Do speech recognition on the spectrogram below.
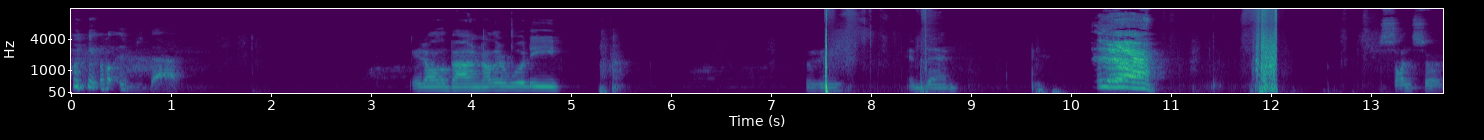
what is that? It all about another Woody. And then. Ugh! Censored.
